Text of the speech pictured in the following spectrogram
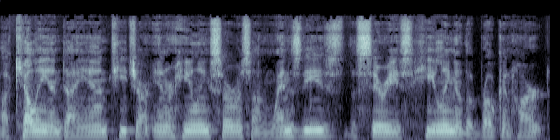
Uh, Kelly and Diane teach our inner healing service on Wednesdays, the series Healing of the Broken Heart.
